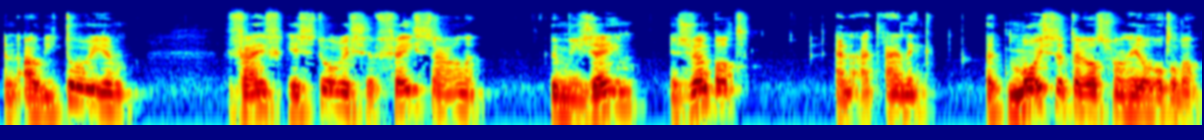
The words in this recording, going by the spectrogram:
een auditorium, vijf historische feestzalen, een museum, een zwembad en uiteindelijk het mooiste terras van heel Rotterdam.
